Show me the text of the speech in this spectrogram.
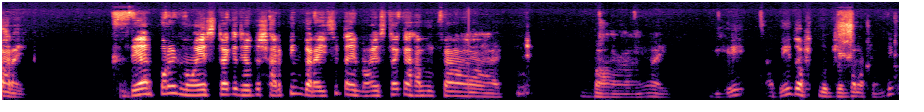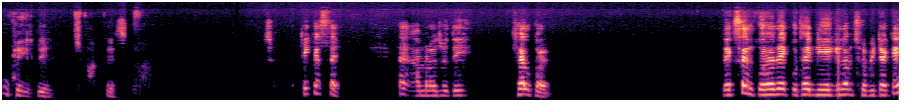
বাড়াই। দেওয়ার পরে নয়েজটাকে যেহেতু শার্পিং বাড়াইছি, তাই নয়েজটাকে হালকা বাড়াই দিয়ে আমি দশ পর্যন্ত রাখলাম, ঠিক আছে? হ্যাঁ আমরা যদি খেয়াল করেন। দেখছেন? কোথায় থেকে কোথায় নিয়ে গেলাম ছবিটাকে?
